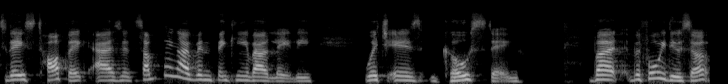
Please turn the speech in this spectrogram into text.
today's topic as it's something I've been thinking about lately, which is ghosting. But before we do so,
